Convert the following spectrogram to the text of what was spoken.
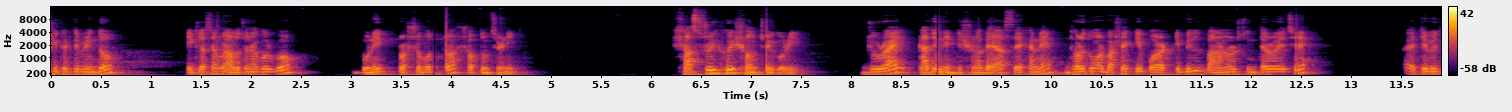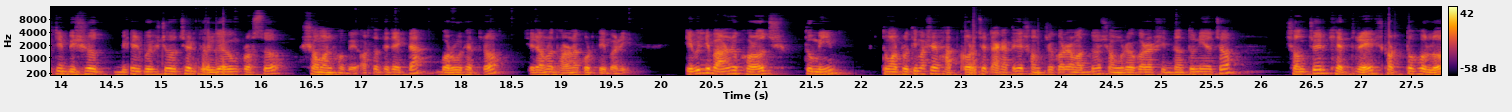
শিক্ষার্থীবৃন্দ, এই ক্লাসে আমরা আলোচনা করব গণিত, প্রশ্নপত্র, সপ্তম শ্রেণি। সাশ্রয়ী হয়ে সঞ্চয় করি। জোড়ায় কাজের নির্দেশনা দেয়া আছে এখানে। ধরো তোমার বাসায় একটি পড়ার টেবিল বানানোর চিন্তা রয়েছে। টেবিলটির বিশেষ বিশেষ বৈশিষ্ট্য হচ্ছে দৈর্ঘ্য এবং প্রস্থ সমান হবে। অর্থাৎ এটা একটা বর্গক্ষেত্র সেটা আমরা ধারণা করতে পারি। টেবিলটি বানানোর খরচ, তুমি তোমার প্রতি মাসের হাত খরচে টাকা থেকে সঞ্চয় করার মাধ্যমে সংগ্রহ করার সিদ্ধান্ত নিয়েছ। সঞ্চয়ের ক্ষেত্রে শর্ত হলো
